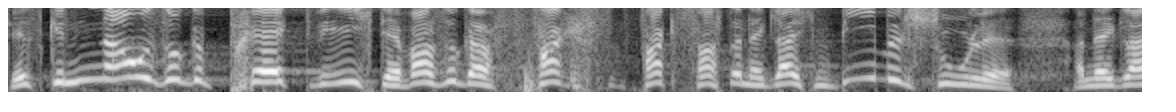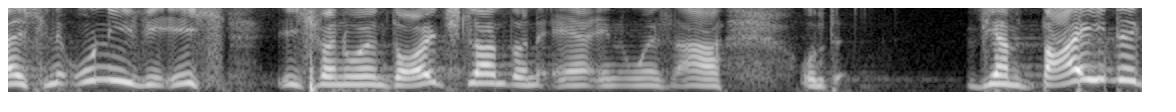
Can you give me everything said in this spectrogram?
Der ist genauso geprägt wie ich. Der war sogar fax, fax fast an der gleichen Bibelschule, an der gleichen Uni wie ich. Ich war nur in Deutschland und er in den USA. Und wir haben beide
